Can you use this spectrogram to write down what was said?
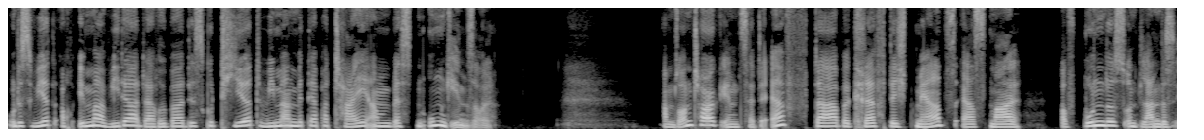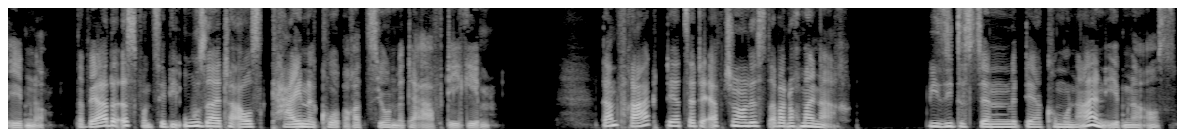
Und es wird auch immer wieder darüber diskutiert, wie man mit der Partei am besten umgehen soll. Am Sonntag im ZDF, da bekräftigt Merz erstmal auf Bundes- und Landesebene. Da werde es von CDU-Seite aus keine Kooperation mit der AfD geben. Dann fragt der ZDF-Journalist aber nochmal nach. Wie sieht es denn mit der kommunalen Ebene aus?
